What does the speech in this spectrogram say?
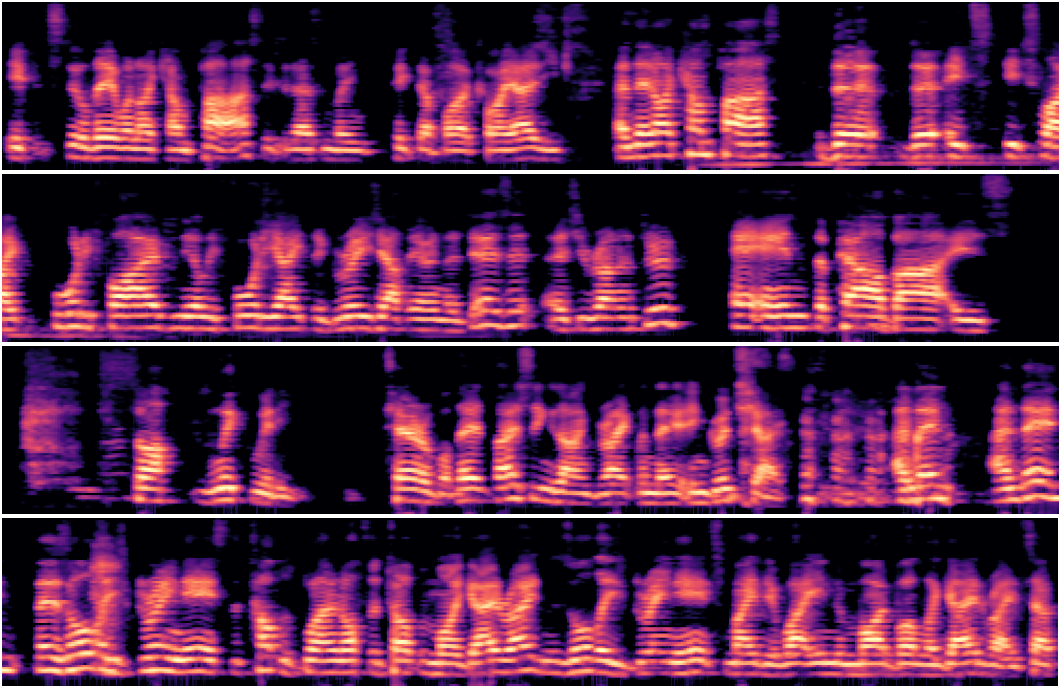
If it's still there when I come past, if it hasn't been picked up by a coyote, and then I come past the the it's it's like 45, nearly 48 degrees out there in the desert as you're running through, and the power bar is soft, liquidy, terrible. They're, those things aren't great when they're in good shape, and then and then there's all these green ants. The top is blown off the top of my Gatorade, and there's all these green ants made their way into my bottle of Gatorade. So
